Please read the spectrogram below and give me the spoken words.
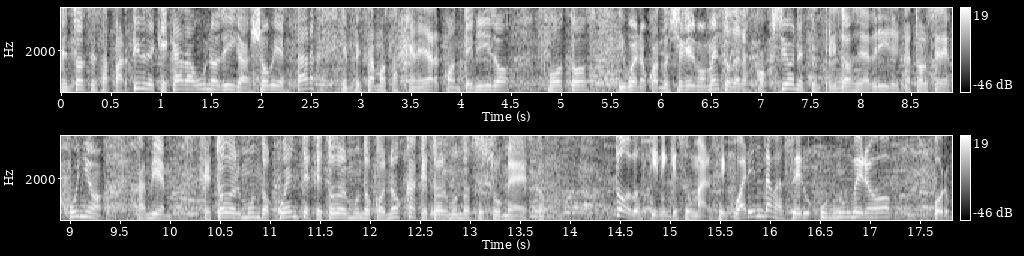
Entonces, a partir de que cada uno diga yo voy a estar, empezamos a generar contenido, fotos y bueno, cuando llegue el momento de las cocciones entre el 2 de abril y el 14 de junio, también que todo el mundo cuente, que todo el mundo conozca, que todo el mundo se sume a esto todos tienen que sumarse. 40 va a ser un número, por,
